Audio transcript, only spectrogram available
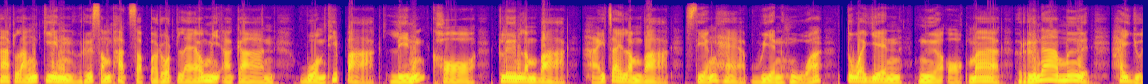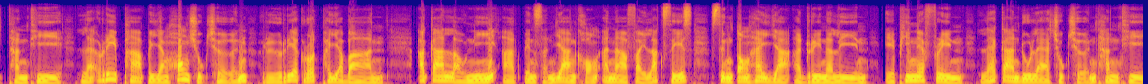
หากหลังกินหรือสัมผัสสับปะรดแล้วมีอาการ บวมที่ปาก ลิ้น คอ กลืนลำบาก หายใจลำบาก เสียงแหบ เวียนหัว ตัวเย็น เหงื่อออกมาก หรือหน้ามืด ให้หยุดทันที และรีบพาไปยังห้องฉุกเฉิน หรือเรียกรถพยาบาล อาการเหล่านี้อาจเป็นสัญญาณของอนาไฟลักซิส ซึ่งต้องให้ยาอะดรีนาลีน เอพิเนฟริน และการดูแลฉุกเฉินทันที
